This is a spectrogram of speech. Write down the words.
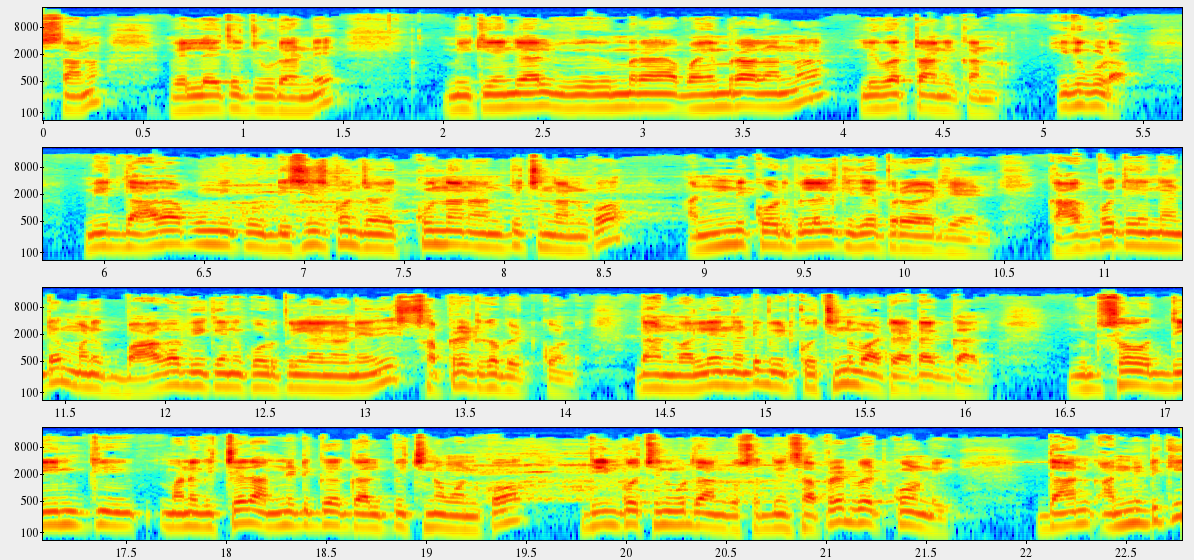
ఇస్తాను. వెళ్ళైతే చూడండి. మీకు ఏం చేయాలి? వైమ్రా వైమ్రాల్ లివర్ టానిక్ అన్న. ఇది కూడా. మీరు దాదాపు మీకు డిసీజ్ కొంచెం ఎక్కువ ఉందని అనిపించింది అనుకో అన్ని కోడిపిల్లలకి ఇదే ప్రొవైడ్ చేయండి. కాకపోతే ఏంటంటే మనకు బాగా వీక్ అయిన కోడిపిల్లలు అనేది సపరేట్గా పెట్టుకోండి. దానివల్ల ఏంటంటే వీటికి వచ్చింది వాటి అటాక్ కాదు. సో దీనికి మనకి ఇచ్చేది అన్నిటిగా కల్పించినాం అనుకో దీనికి వచ్చింది కూడా దానికి వస్తుంది. దీన్ని సపరేట్ పెట్టుకోండి. దానికి అన్నిటికీ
